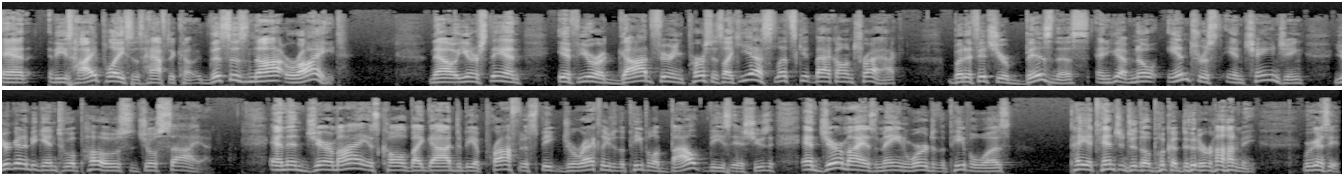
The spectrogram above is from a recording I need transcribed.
And these high places have to come. This is not right. Now, you understand, if you're a God fearing person, it's like, yes, let's get back on track. But if it's your business and you have no interest in changing, you're going to begin to oppose Josiah. And then Jeremiah is called by God to be a prophet to speak directly to the people about these issues. And Jeremiah's main word to the people was pay attention to the book of Deuteronomy. We're going to see,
